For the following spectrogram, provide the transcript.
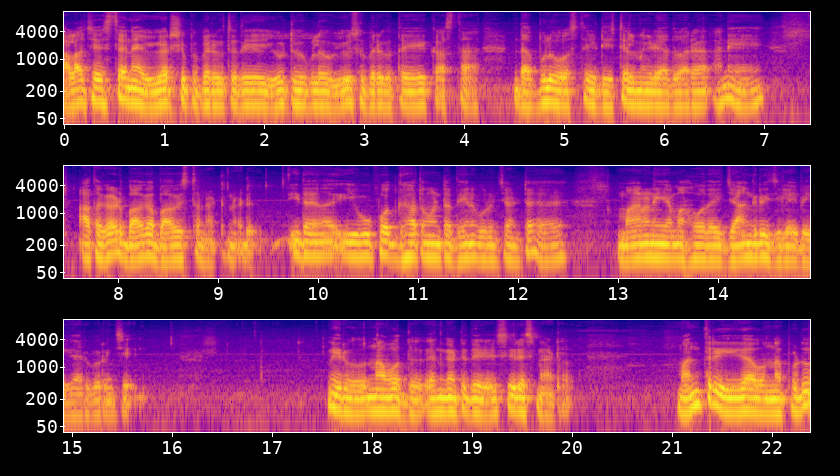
అలా చేస్తేనే వ్యూవర్షిప్ పెరుగుతుంది యూట్యూబ్లో వ్యూస్ పెరుగుతాయి కాస్త డబ్బులు వస్తాయి డిజిటల్ మీడియా ద్వారా అని అతగాడు బాగా భావిస్తున్నట్టున్నాడు. ఇది ఈ ఉపోద్ఘాతం అంటే దేని గురించి అంటే మాననీయ మహోదయ్ జాంగ్రీ జిలేబీ గారి గురించి. మీరు నవ్వద్దు ఎందుకంటే ఇది సీరియస్ మ్యాటర్. మంత్రిగా ఉన్నప్పుడు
